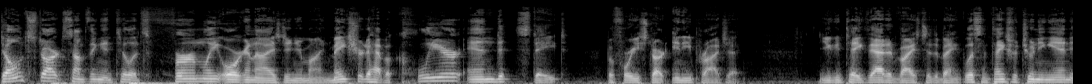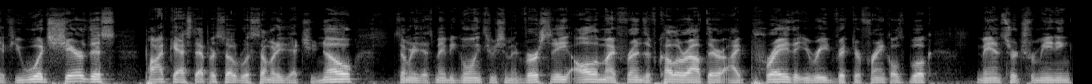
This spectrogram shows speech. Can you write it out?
Don't start something until it's firmly organized in your mind. Make sure to have a clear end state before you start any project. You can take that advice to the bank. Listen, thanks for tuning in. If you would share this podcast episode with somebody that you know, somebody that's maybe going through some adversity, all of my friends of color out there, I pray that you read Viktor Frankl's book, Man's Search for Meaning.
